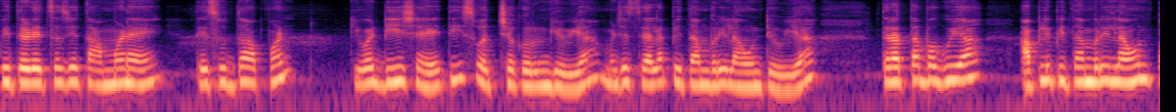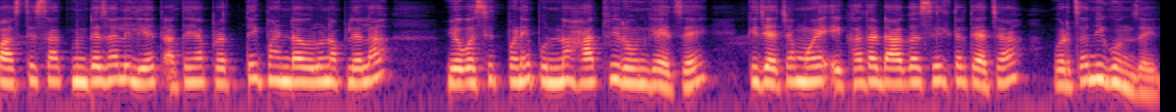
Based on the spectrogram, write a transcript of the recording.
पितळेचं जे तांबण आहे ते सुद्धा आपण किंवा डिश आहे ती स्वच्छ करून घेऊया. म्हणजेच त्याला पितांबरी लावून ठेवूया. तर आता बघूया आपली पितांबरी लावून पाच ते सात मिनटं झालेली आहेत. आता ह्या प्रत्येक भांड्यावरून आपल्याला व्यवस्थितपणे पुन्हा हात फिरवून घ्यायचा आहे की ज्याच्यामुळे एखादा डाग असेल तर त्याच्यावरचा निघून जाईल.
